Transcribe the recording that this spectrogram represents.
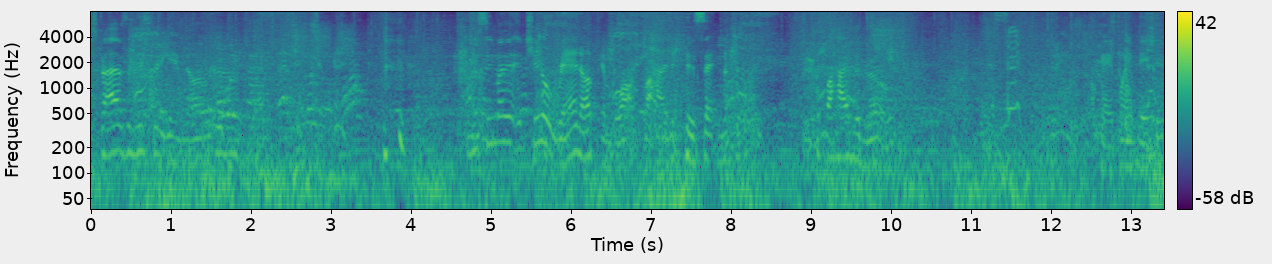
Strive's a mystery game, dog. see my Chino ran up and blocked behind his sentinel. behind the drone. Okay, playing patient.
